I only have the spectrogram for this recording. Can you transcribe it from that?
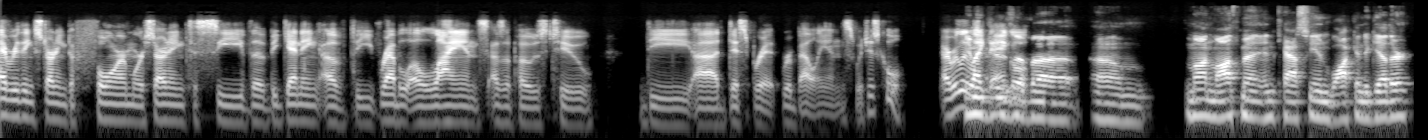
everything starting to form. We're starting to see the beginning of the Rebel Alliance as opposed to the uh, disparate rebellions, which is cool. I really like the angle. of uh, um, Mon Mothma and Cassian walking together.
